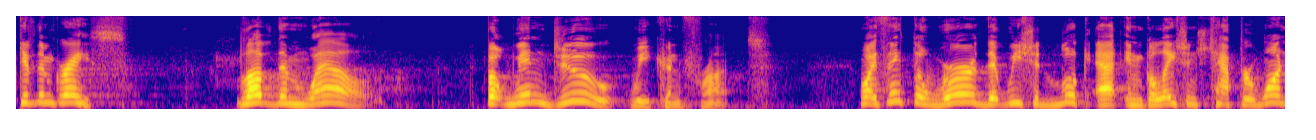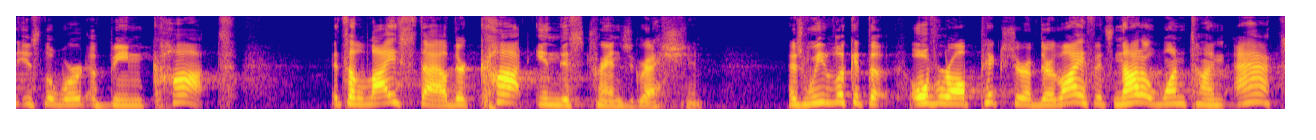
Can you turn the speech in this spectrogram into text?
Give them grace, love them well. But when do we confront? Well, I think the word that we should look at in Galatians chapter 1 is the word of being caught. It's a lifestyle. They're caught in this transgression. As we look at the overall picture of their life, it's not a one time act,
